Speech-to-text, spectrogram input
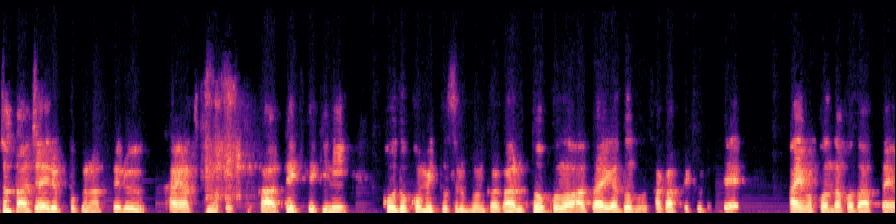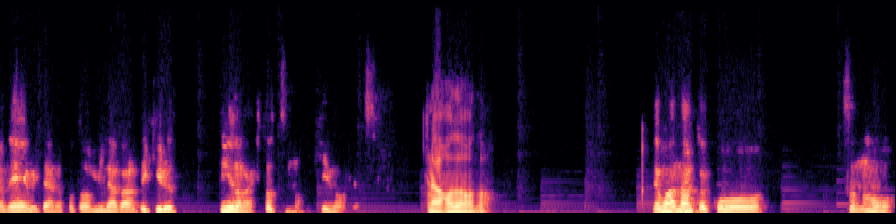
ちょっとアジャイルっぽくなってる開発プロセスとか、定期的にコードコミットする文化があると、この値がどんどん下がってくるんで、あ、今こんなことあったよね、みたいなことを見ながらできるっていうのが一つの機能です。なるほど、なるほど。で、まあなんかこう、その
